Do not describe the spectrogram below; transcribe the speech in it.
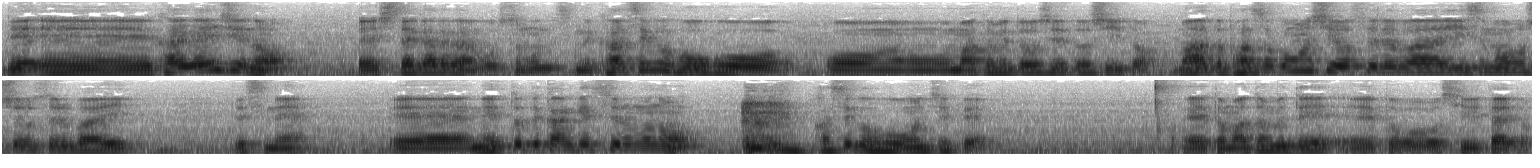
で、えー海外移住のえーしたい方からのご質問ですね、稼ぐ方法をまとめて教えてほしいと、まあ、あとパソコンを使用する場合、スマホを使用する場合ですね、えーネットで完結するものを 稼ぐ方法について、えー、とまとめて、えー、と知りたいと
